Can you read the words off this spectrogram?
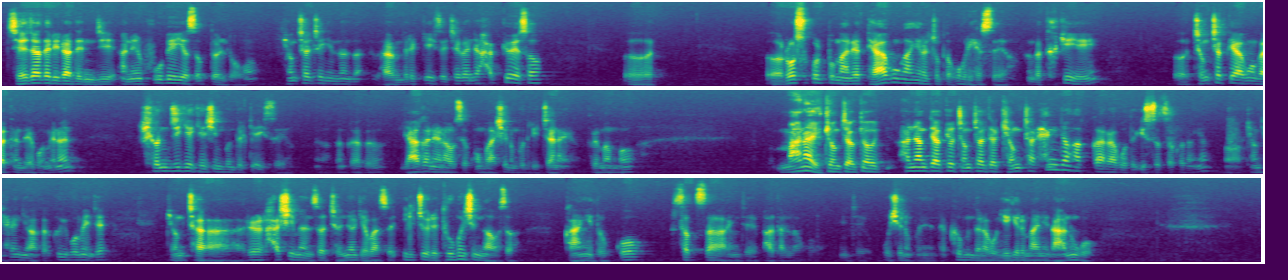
제자들이라든지 아니면 후배 녀석들도 경찰청에 있는 사람들이 꽤 있어요. 제가 이제 학교에서 어, 어, 로스쿨뿐만 아니라 대학원 강의를 좀 더 오래 했어요. 그러니까 특히 어, 정책대학원 같은 데 보면은 현직에 계신 분들 꽤 있어요. 어, 그러니까 그 야간에 나와서 공부하시는 분들 있잖아요. 그러면 뭐 많아요. 경찰, 경- 한양대학교 경찰대 경찰 행정학과라고도 있었었거든요. 어, 경찰 행정학과. 거기 보면 이제 경찰을 하시면서 저녁에 와서 일주일에 두 번씩 나와서 강의 듣고 석사 이제 봐달라고 이제 오시는 분인데 그분들하고 얘기를 많이 나누고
